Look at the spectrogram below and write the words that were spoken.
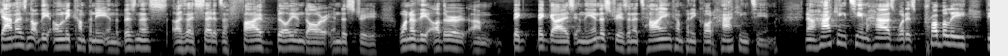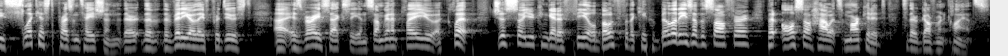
Gamma is not the only company in the business. As I said, it's a $5 billion industry. One of the other um, big, big guys in the industry is an Italian company called Hacking Team. Now, Hacking Team has what is probably the slickest presentation. the, the video they've produced uh, is very sexy, and so I'm going to play you a clip just so you can get a feel both for the capabilities of the software, but also how it's marketed to their government clients.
